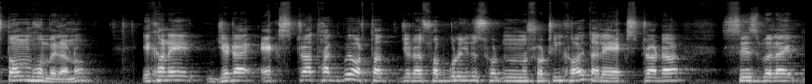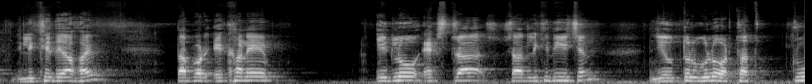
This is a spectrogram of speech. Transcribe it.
স্তম্ভ মেলানো। এখানে যেটা এক্সট্রা থাকবে, অর্থাৎ যেটা সবগুলো যদি সঠিক হয়, তাহলে এক্সট্রাটা শেষ বেলায় লিখে দেওয়া হয়। তারপর এখানে এগুলো এক্সট্রা স্যার লিখে দিয়েছেন, যে উত্তরগুলো, অর্থাৎ টু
